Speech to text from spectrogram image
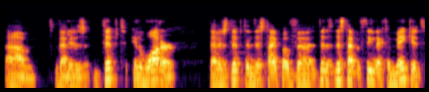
um, that is dipped in water, that is dipped in this type of uh, this, this, type of thing that can make it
